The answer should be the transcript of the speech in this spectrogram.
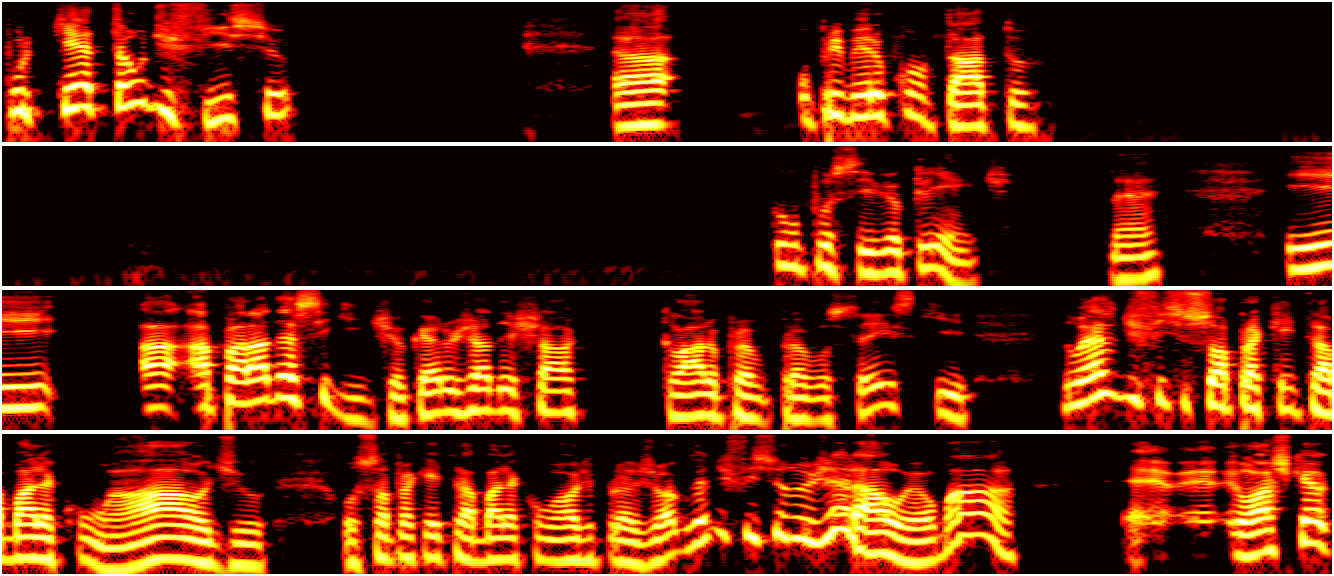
por que é tão difícil uh, o primeiro contato com o possível cliente, né? E a, a parada é a seguinte, eu quero já deixar claro para vocês que não é difícil só para quem trabalha com áudio ou só para quem trabalha com áudio para jogos, é difícil no geral, é uma é, é, eu acho que é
